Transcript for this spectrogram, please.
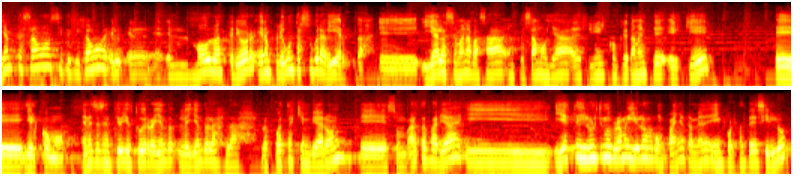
empezamos, si te fijamos, el, módulo anterior eran preguntas súper abiertas eh, y ya la semana pasada empezamos ya a definir concretamente el qué eh, y el cómo. En ese sentido, yo estuve leyendo, leyendo las, las respuestas que enviaron, eh, son hartas variadas, y, y, este es el último programa que yo los acompaño, también es importante decirlo.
